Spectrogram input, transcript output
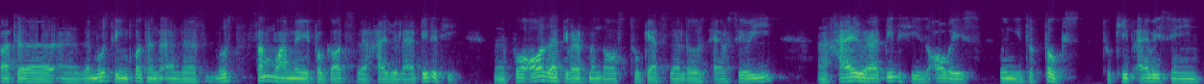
But uh, uh, the most important and most someone may forgot the high reliability. Uh, for all the development of to get the low LCOE, uh, high reliability is always we need to focus to keep everything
